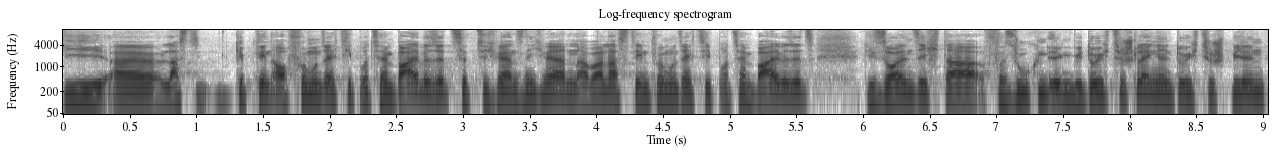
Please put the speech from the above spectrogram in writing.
die, äh, lass, gib denen auch 65 Prozent Ballbesitz, 70 werden es nicht werden, aber lass denen 65 Prozent Ballbesitz. Die sollen sich da versuchen, irgendwie durchzuschlängeln, durchzuspielen.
